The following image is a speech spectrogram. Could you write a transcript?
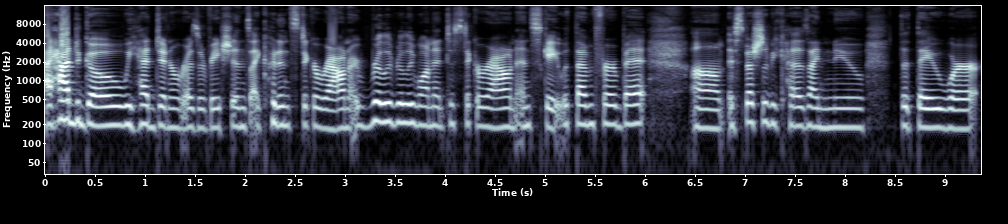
I had to go. We had dinner reservations. I couldn't stick around. I really really wanted to stick around and skate with them for a bit, um, especially because I knew that they were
